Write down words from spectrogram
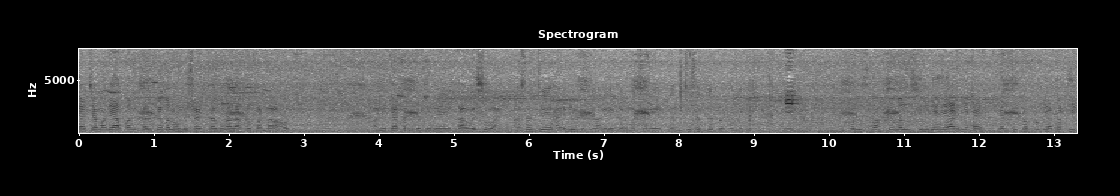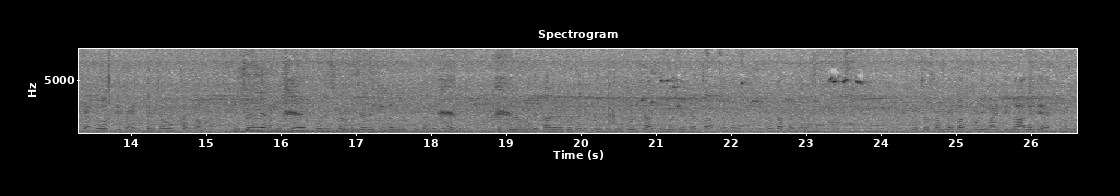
याच्यामध्ये आपण कल्पेबल होमिसाईडचा गुन्हा दाखल करणार आहोत. आणि त्या पद्धतीने कारवाई सुरू आहे. असं जे ॲडमिट झालेले कर्मचारी आहेत त्यांची सध्या प्रकृती कशी आहे? पोलीस कॉन्स्टेबल शिंदे हे ॲडमिट आहेत. त्यांची प्रकृती आता ठीक आहे व्यवस्थित आहे. त्यांच्यावर उपचार चालू आहेत. दुसरे दुसरे पोलीस कर्मचारी सुद्धा मृत्यू झालेले आहेत. ते पुण्यामध्ये कार्यरत होते आणि पिंपरी चिंचवडच्या हद्दीमध्ये त्यांचा अपघात झाला. मोठा प्रकार आहे त्याच्या संदर्भात थोडी माहिती मिळालेली आहे पण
